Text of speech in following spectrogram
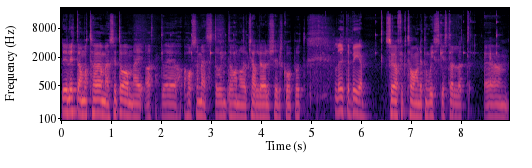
Det är lite amatörmässigt av mig att eh, ha semester och inte ha några kalla öl i kylskåpet. Lite B. Så jag fick ta en liten whisky istället. Ehm,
